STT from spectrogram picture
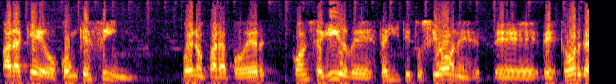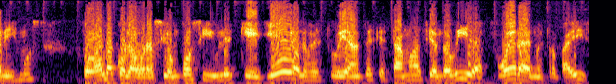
¿para qué o con qué fin? Bueno, para poder conseguir de estas instituciones, de, de estos organismos, toda la colaboración posible que llegue a los estudiantes que estamos haciendo vida fuera de nuestro país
